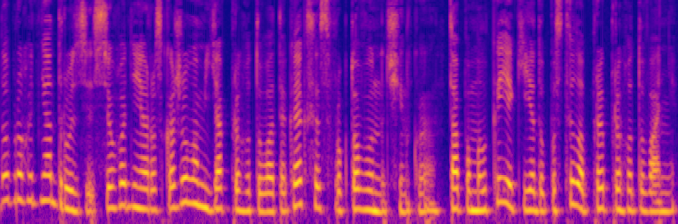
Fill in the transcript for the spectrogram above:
Доброго дня, друзі! Сьогодні я розкажу вам, як приготувати кекси з фруктовою начинкою та помилки, які я допустила при приготуванні.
